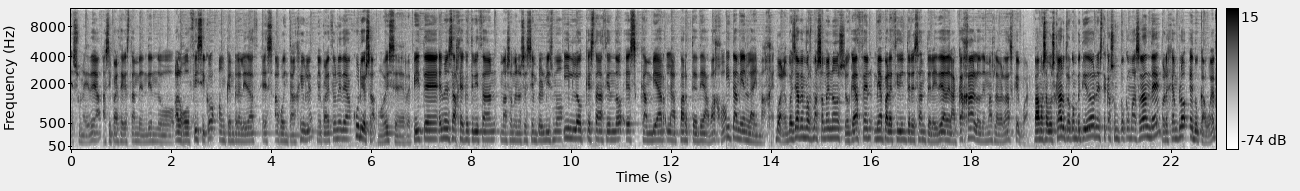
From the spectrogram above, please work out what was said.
es una idea. Así parece que están vendiendo algo físico, aunque en realidad es algo intangible. Me parece una idea curiosa. Como veis, se repite. El mensaje que utilizan más o menos es siempre el mismo y lo que están haciendo es cambiar la parte de abajo y también la imagen. Bueno, pues ya vemos más o menos lo que hacen. Me ha parecido interesante la idea de la caja. Lo demás, la verdad es que, bueno. Vamos a buscar otro competidor, en este caso un poco más grande. Por ejemplo, EducaWeb.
